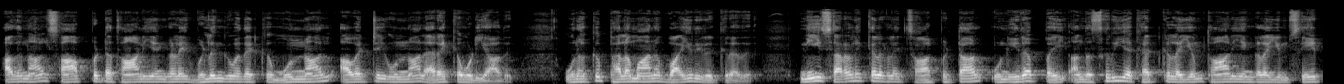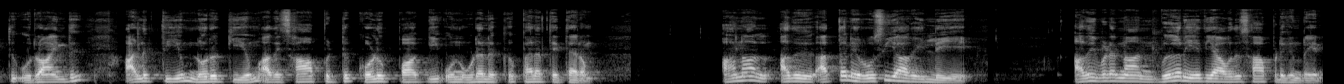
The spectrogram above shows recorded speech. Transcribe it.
அதனால் சாப்பிட்ட தானியங்களை விழுங்குவதற்கு முன்னால் அவற்றை உன்னால் அரைக்க முடியாது. உனக்கு பலமான வயிறு இருக்கிறது. நீ சரளைக்கல்களை சாப்பிட்டால் உன் இறப்பை அந்த சிறிய கற்களையும் தானியங்களையும் சேர்த்து உராய்ந்து அழுத்தியும் நொறுக்கியும் அதை சாப்பிட்டு கொழுப்பாக்கி உன் உடலுக்கு பலத்தை தரும். ஆனால் அது அத்தனை ருசியாக இல்லையே. அதைவிட நான் வேறு எதையாவது சாப்பிடுகின்றேன்.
